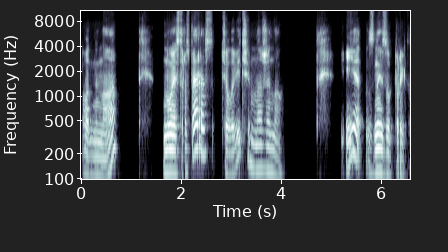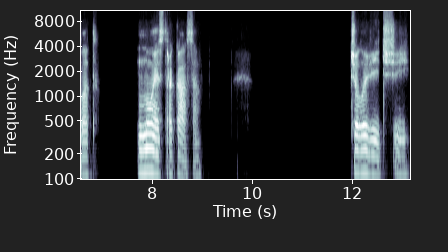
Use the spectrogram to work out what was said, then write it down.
однина. Nuestros perros чоловічий множина. І знизу приклад. Nuestra casa. Чоловічий,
